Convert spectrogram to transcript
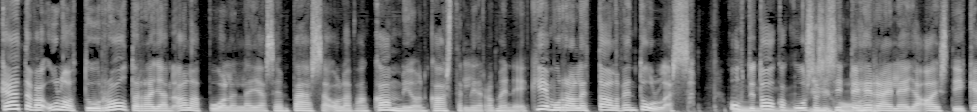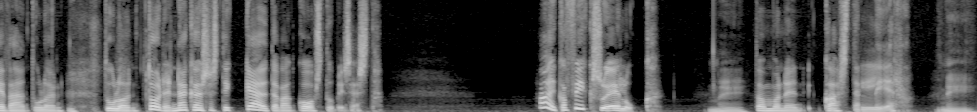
Käytävä ulottuu routarajan alapuolelle ja sen päässä olevan kammion kasteliero menee kiemuralle talven tullessa. Huhti-toukokuussa se Mm, sitten ihana. heräilee ja aistii kevään tulon, tulon todennäköisesti käytävän kostumisesta. Aika fiksu elukka, Niin, tommonen kasteliero. niin.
